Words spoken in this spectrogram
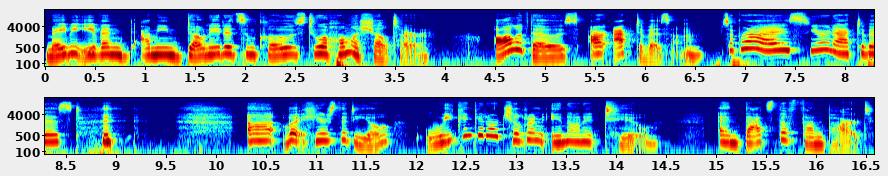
maybe even, I mean, donated some clothes to a homeless shelter? All of those are activism. Surprise, you're an activist. uh, but here's the deal we can get our children in on it too. And that's the fun part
